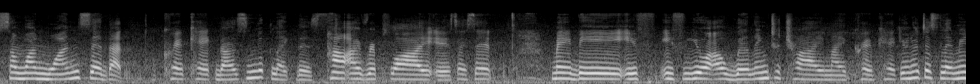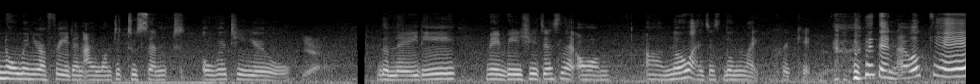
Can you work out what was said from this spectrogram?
someone once said that crepe cake doesn't look like this. How I reply is I said, maybe if if you are willing to try my crepe cake, you know, just let me know when you're free. Then I wanted to send over to you. Yeah. The lady, maybe she just like, um, uh, no, I just don't like crepe cake. then I okay.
